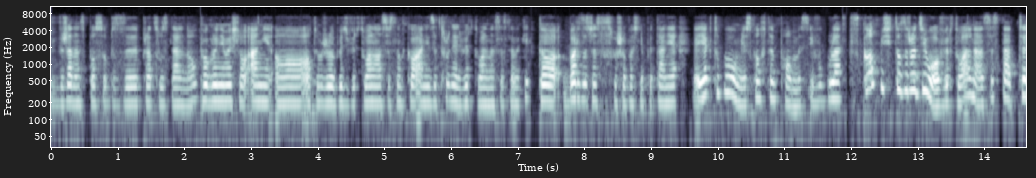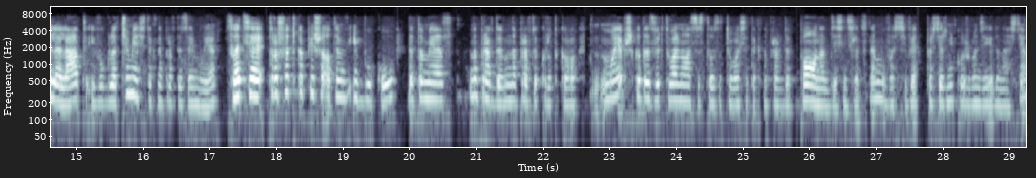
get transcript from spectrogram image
w żaden sposób z pracą zdalną, w ogóle nie myślą ani o, o tym, żeby być wirtualną asystentką, ani zatrudniać wirtualne asystentki, to bardzo często słyszę właśnie pytanie, jak to było u mnie, skąd ten pomysł? I w ogóle skąd mi się to zrodziło, wirtualna asysta, tyle lat i w ogóle czym ja się tak naprawdę zajmuję. Słuchajcie, troszeczkę piszę o tym w e-booku, natomiast Naprawdę, naprawdę krótko. Moja przygoda z wirtualną asystą zaczęła się tak naprawdę ponad 10 lat temu, właściwie w październiku już będzie 11,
